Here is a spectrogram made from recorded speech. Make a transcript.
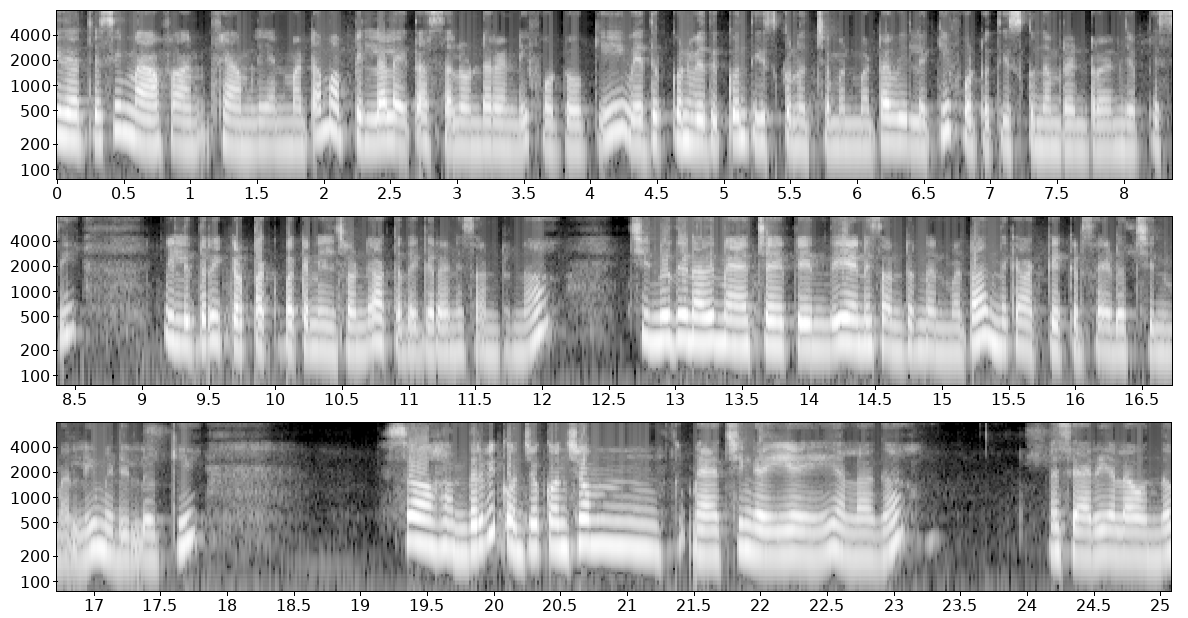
ఇది వచ్చేసి మా ఫ్యామ్ ఫ్యామిలీ అనమాట మా పిల్లలు అయితే అస్సలు ఉండరండి ఫోటోకి. వెతుక్కొని వెతుక్కొని తీసుకొని వచ్చామన్నమాట. వీళ్ళకి ఫోటో తీసుకుందాం రెండు అని చెప్పేసి. వీళ్ళిద్దరు ఇక్కడ పక్క పక్క నిల్చోండి అక్క దగ్గర అనేసి అంటున్నా. చిన్నది నాది మ్యాచ్ అయిపోయింది అనేసి అంటున్నా అనమాట అందుకే అక్క ఇక్కడ సైడ్ వచ్చింది మళ్ళీ మిడిల్లోకి. సో అందరివి కొంచెం కొంచెం మ్యాచింగ్ అయ్యాయి అలాగా. నా శారీ ఎలా ఉందో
